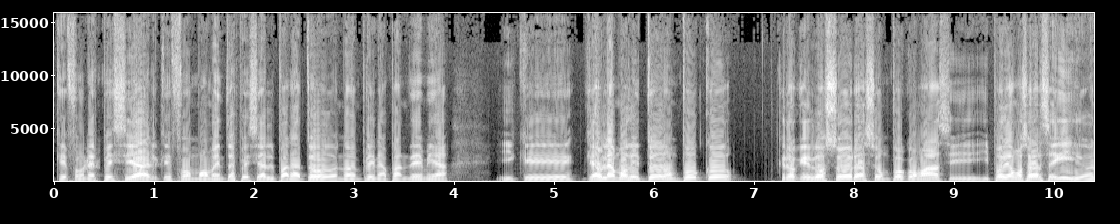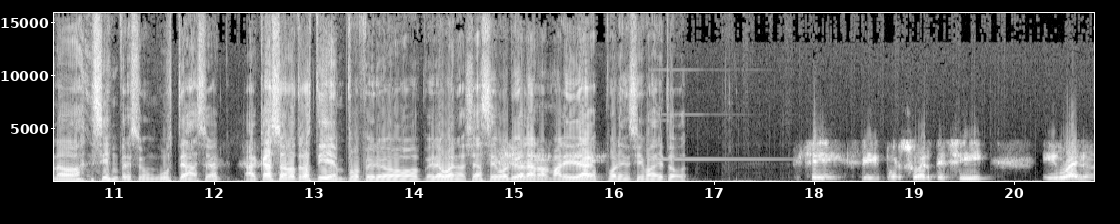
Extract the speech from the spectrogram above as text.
que fue un especial, que fue un momento especial para todos, ¿no? En plena pandemia y que, hablamos de todo un poco, creo que dos horas o un poco más y, podíamos haber seguido, ¿no? Siempre es un gustazo. Acá son otros tiempos, pero, pero bueno, ya se volvió a la normalidad por encima de todo. Sí, sí, por suerte sí. Y bueno,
